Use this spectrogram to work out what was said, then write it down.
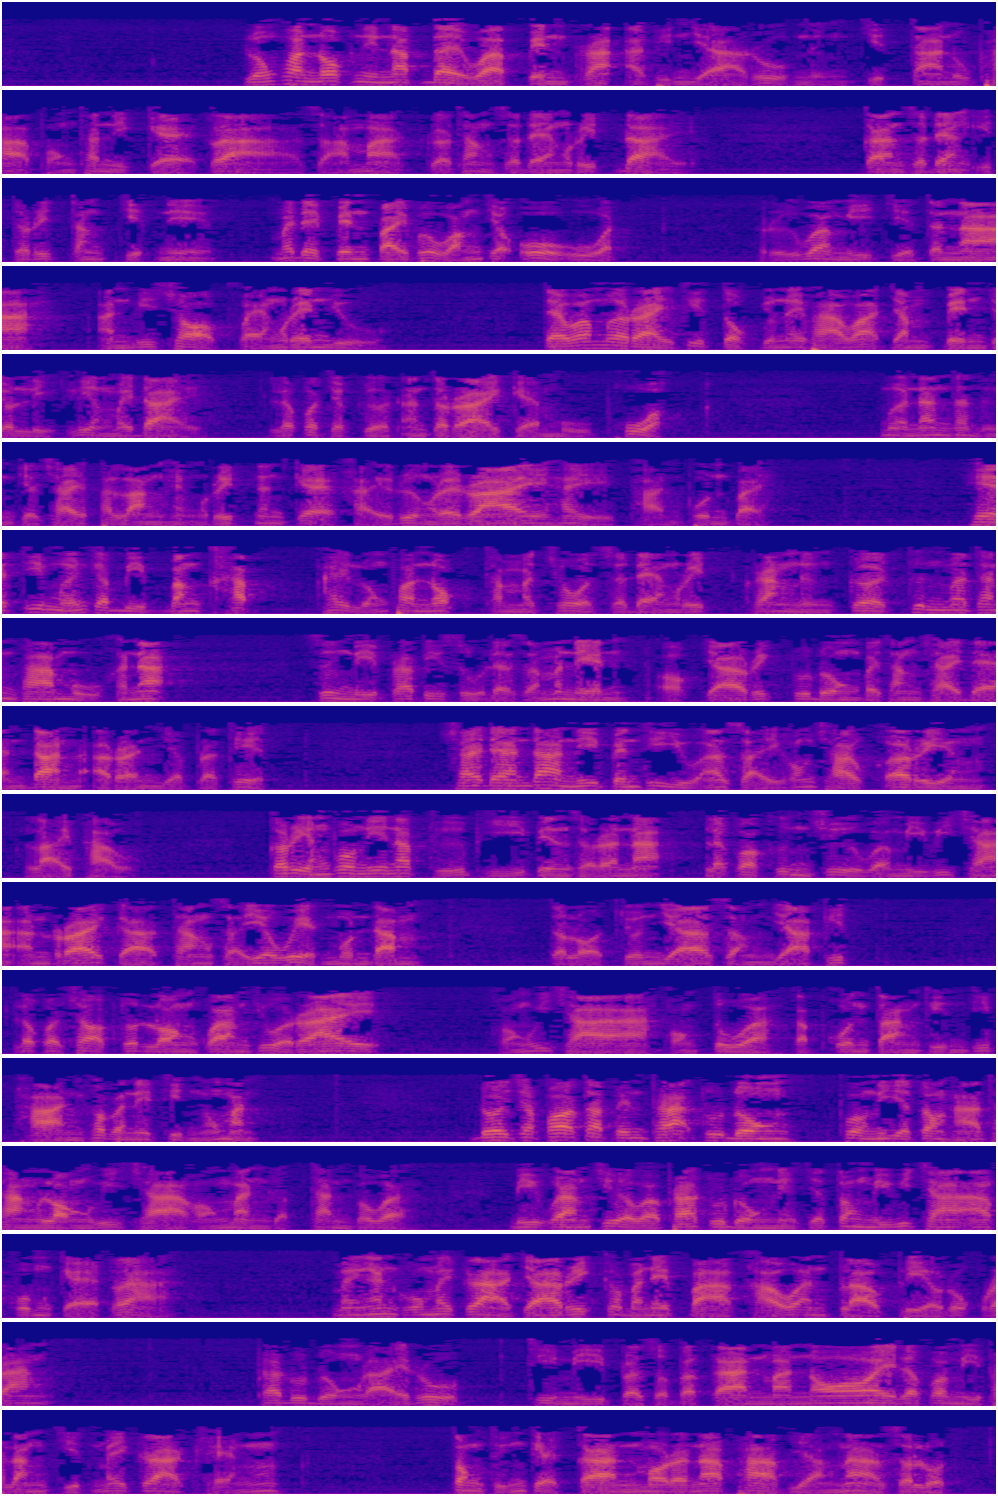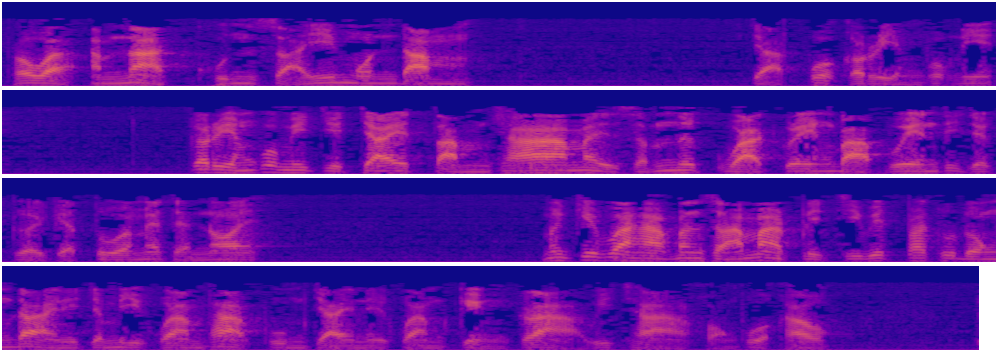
หลวงพ่อนกนี่นับได้ว่าเป็นพระอภิญญารูปหนึ่งจิตตานุภาพของท่านนี่แก่กล้าสามารถกระทั่งแสดงฤทธิ์ได้ การแสดงอิทธิฤทธิ์ทางจิตนี่ไม่ได้เป็นไปเพื่อหวังจะโอ้อวด หรือว่ามีเจตนาอันมิชอบแฝงเร้นอยู่ แต่ว่าเมื่อไรที่ตกอยู่ในภาวะจำเป็นจนหลีกเลี่ยงไม่ได้ แล้วก็จะเกิดอันตรายแก่หมู่พวก เมื่อนั้นท่านถึงจะใช้พลังแห่งฤทธิ์นั้นแก้ไขเรื่องร้ายๆให้ผ่านพ้นไป เหตุที่เหมือนกับบีบบังคับ ให้หลวงพ่อนกธรรมโชตแสดงฤทธิ์ครั้งหนึ่งเกิดขึ้นเมื่อท่านพาหมู่คณะ ซึ่งมีพระภิกษุและสามเณรออกจาริกทุดงไปทางชายแดนด้านอรัญญประเทศ ชายแดนด้านนี้เป็นที่อยู่อาศัยของชาวกะเหรี่ยงหลายเผ่ากะเหรี่ยงพวกนี้นับถือผีเป็นสารณะ แล้วก็ขึ้นชื่อว่ามีวิชาอันร้ายกาจทางสายเวทมนต์ดำตลอดจนยาสั่งยาพิษ แล้วก็ชอบทดลองความชั่วร้าย ของวิชาของตัวกับคนต่างถิ่นที่ผ่านเข้าไปในถิ่นของมัน โดยเฉพาะถ้าเป็นพระธุดง พวกนี้จะต้องหาทางลองวิชาของมันกับท่าน เพราะว่ามีความเชื่อว่าพระธุดงเนี่ยจะต้องมีวิชาอาคมแก่กล้า ไม่งั้นคงไม่กล้าจาริกเข้ามาในป่าเขาอันเปล่าเปลี่ยวรกร้าง พระธุดงหลายรูปที่มีประสบการณ์มาน้อย แล้วก็มีพลังจิตไม่กล้าแข็ง ต้องถึงแก่การมรณภาพอย่างน่าสลด เพราะว่าอำนาจคุณใสมนดำ จากพวกกระเรียงพวกนี้กระเรียงพวกมีจิตใจต่ำช้าไม่สำนึกหวาดเกรงบาปเวรที่จะเกิดแก่ตัวแม้แต่น้อย มันคิดว่าหากมันสามารถปลิดชีวิตพระธุดงได้นี่จะมีความภาคภูมิใจในความเก่งกล้าวิชาของพวกเขา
